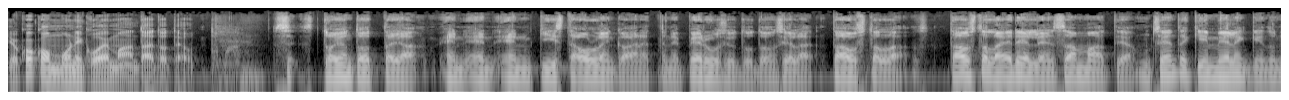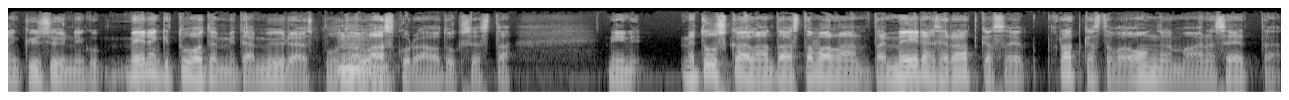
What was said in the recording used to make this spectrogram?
joko kommunikoimaan tai toteuttamaan. Se, toi on totta ja en, en, en kiistä ollenkaan, että ne perusjutut on siellä taustalla, taustalla edelleen samat, ja, mutta sen takia mielenkiintoinen kysyä, niin kuin meidänkin tuote, mitä myydään, jos puhutaan mm. laskurahoituksesta, niin me tuskaillaan taas tavallaan, tai meidän se ratkaistava ongelma on aina se, että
